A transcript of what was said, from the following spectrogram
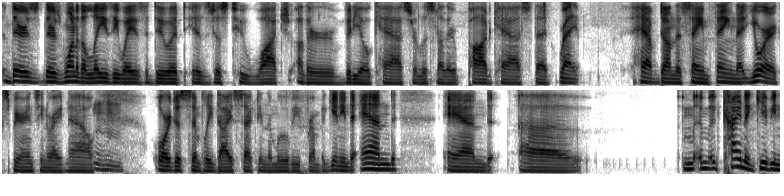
There's there's one of the lazy ways to do it is just to watch other video casts or listen to other podcasts that right, have done the same thing that you're experiencing right now, Mm-hmm. or just simply dissecting the movie from beginning to end and uh, m- m- kind of giving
